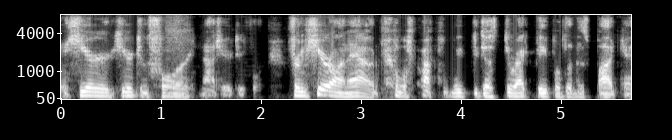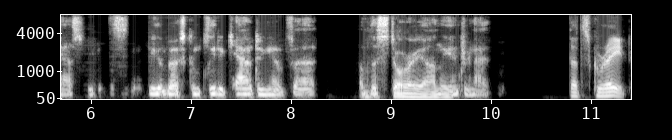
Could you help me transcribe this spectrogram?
here heretofore, not heretofore, from here on out, we'll probably just direct people to this podcast because this will be the most complete accounting of uh, of the story on the internet. That's great.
